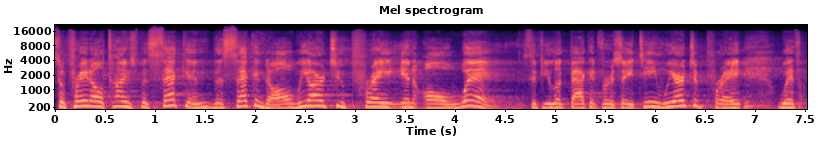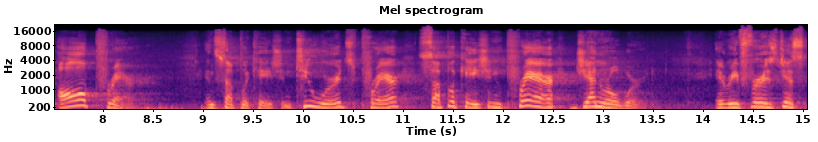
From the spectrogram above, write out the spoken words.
So pray at all times, but second, the second all, we are to pray in all ways. If you look back at verse 18, we are to pray with all prayer and supplication. Two words prayer, supplication, prayer, general word. It refers just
